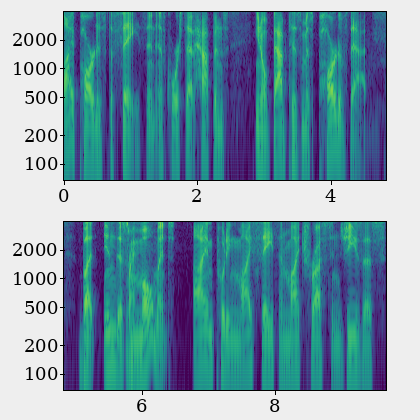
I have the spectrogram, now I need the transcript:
my part is the faith. And of course that happens, you know, baptism is part of that. But in this right. moment, I am putting my faith and my trust in Jesus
